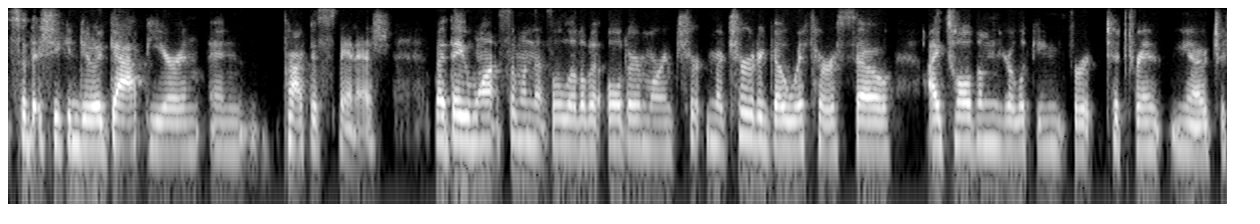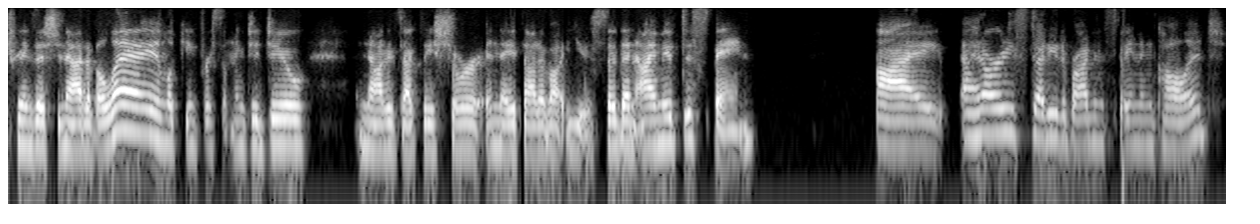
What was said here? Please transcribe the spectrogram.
so that she can do a gap year and, and practice Spanish. But they want someone that's a little bit older, more mature, mature to go with her. So I told them you're looking for to trans, you know, to transition out of LA and looking for something to do. Not exactly sure, and they thought about you. So then I moved to Spain. I, I had already studied abroad in Spain in college,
